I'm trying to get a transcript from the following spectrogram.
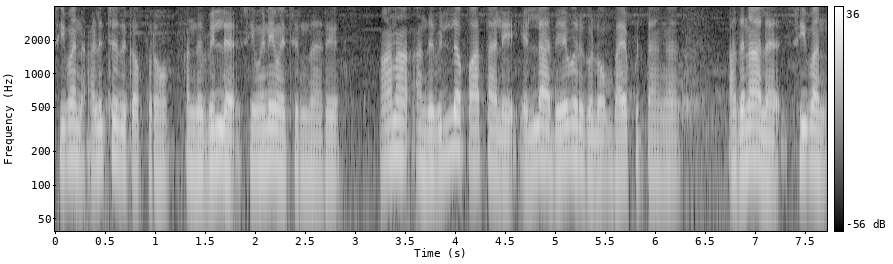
சிவன் அழிச்சதுக்கப்புறம் அந்த வில்லை சிவனே வச்சுருந்தாரு. ஆனால் அந்த வில்லை பார்த்தாலே எல்லா தேவர்களும் பயப்பட்டாங்க. அதனால் சிவன்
